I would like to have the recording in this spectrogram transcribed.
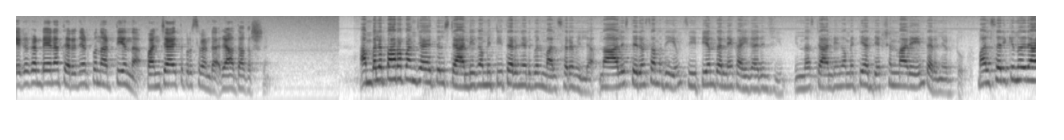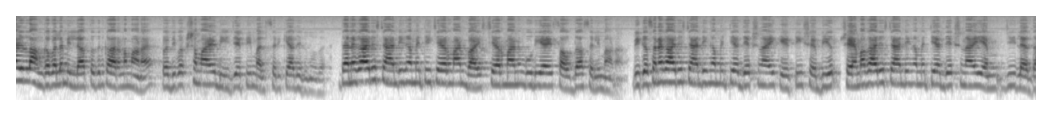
ഏകകണ്ഠേന തെരഞ്ഞെടുപ്പ് നടത്തിയെന്ന് പഞ്ചായത്ത് പ്രസിഡന്റ് രാധാകൃഷ്ണൻ. അമ്പലപ്പാറ പഞ്ചായത്തിൽ സ്റ്റാൻഡിംഗ് കമ്മിറ്റി തെരഞ്ഞെടുപ്പിൽ മത്സരമില്ല. നാല് സ്ഥിരം സമിതിയും സി പി എം തന്നെ കൈകാര്യം ചെയ്യും. ഇന്ന് സ്റ്റാൻഡിംഗ് കമ്മിറ്റി അധ്യക്ഷന്മാരെയും തെരഞ്ഞെടുത്തു. മത്സരിക്കുന്നതിനായുള്ള അംഗബലം ഇല്ലാത്തതിന് കാരണമാണ് പ്രതിപക്ഷമായ ബി ജെ പി മത്സരിക്കാതിരുന്നത്. ധനകാര്യ സ്റ്റാൻഡിംഗ് കമ്മിറ്റി ചെയർമാൻ വൈസ് ചെയർമാനും കൂടിയായ സൗദ സലിമാണ്. വികസനകാര്യ സ്റ്റാൻഡിംഗ് കമ്മിറ്റി അധ്യക്ഷനായി കെ ടി ഷബീർ ക്ഷേമകാര്യ സ്റ്റാൻഡിംഗ് കമ്മിറ്റി അധ്യക്ഷനായി എം ജി ലത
